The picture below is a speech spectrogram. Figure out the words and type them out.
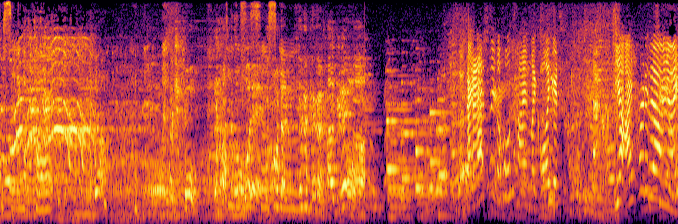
She's sitting apart. Dude, this is so scary. Like all I hear is Yeah, I heard it yeah, too. Yeah, I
